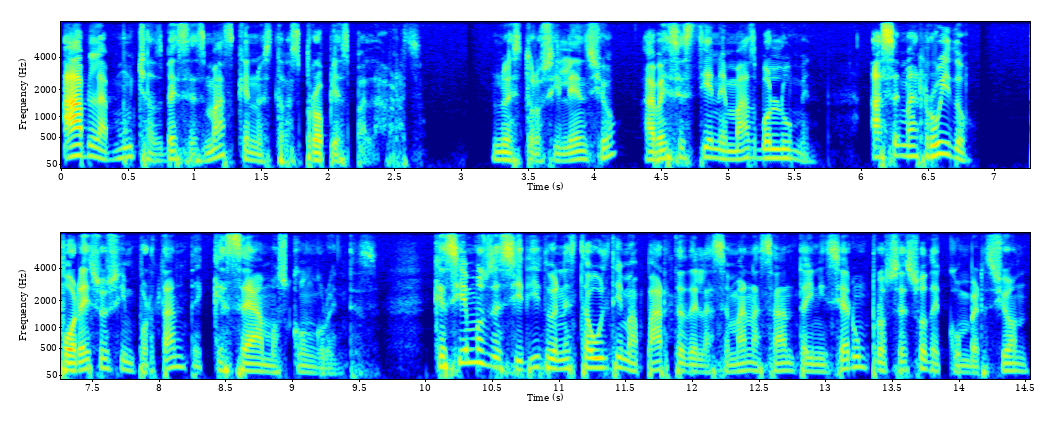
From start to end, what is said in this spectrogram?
habla muchas veces más que nuestras propias palabras. Nuestro silencio a veces tiene más volumen, hace más ruido. Por eso es importante que seamos congruentes. Que si hemos decidido en esta última parte de la Semana Santa iniciar un proceso de conversión,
